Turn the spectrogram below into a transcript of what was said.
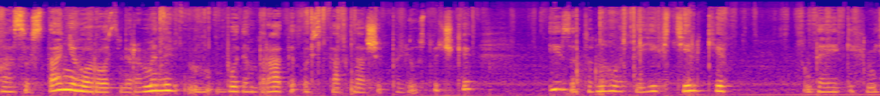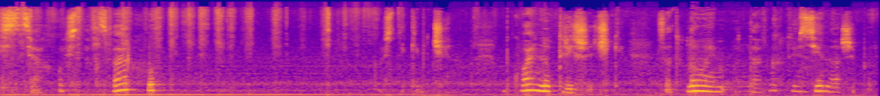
А з останнього розміру ми не будемо брати ось так наші пелюсточки і затоновувати їх тільки в деяких місцях. Ось так зверху. Ось таким чином. Буквально трішечки. Затоновуємо отак. Всі наші пелюстки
